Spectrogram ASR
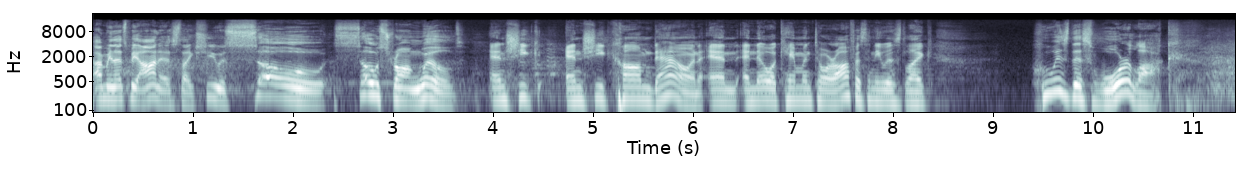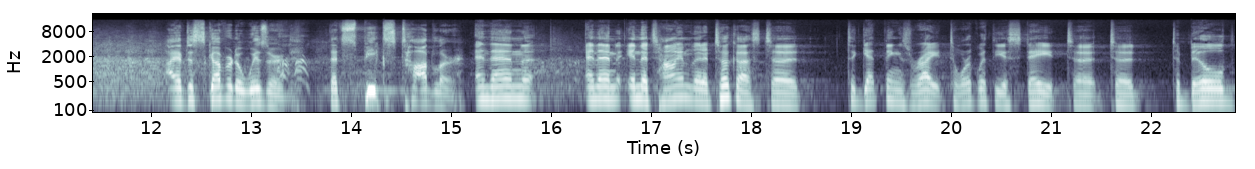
I mean, let's be honest, like she was so, so strong willed. And she, and she calmed down. And, and Noah came into our office and he was like, Who is this warlock? I have discovered a wizard that speaks toddler. And then, and then in the time that it took us to, to get things right, to work with the estate, to, to, to build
